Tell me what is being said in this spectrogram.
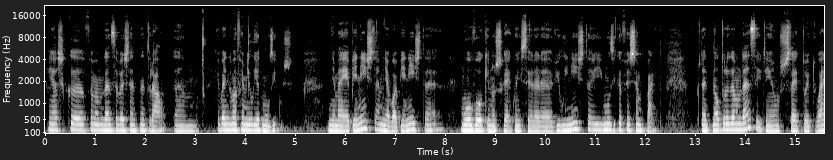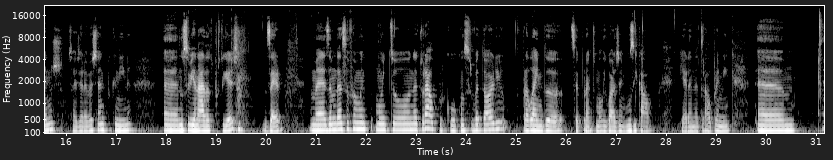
Eu acho que foi uma mudança bastante natural. Hum, eu venho de uma família de músicos. A minha mãe é pianista, a minha avó é pianista, o meu avô, que eu não cheguei a conhecer, era violinista e música fez sempre parte. Portanto, na altura da mudança, eu tinha uns 7, 8 anos, ou seja, era bastante pequenina, uh, não sabia nada de português, zero, mas a mudança foi muito, muito natural, porque o conservatório, para além de, de ser pronto, uma linguagem musical, que era natural para mim, uh,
